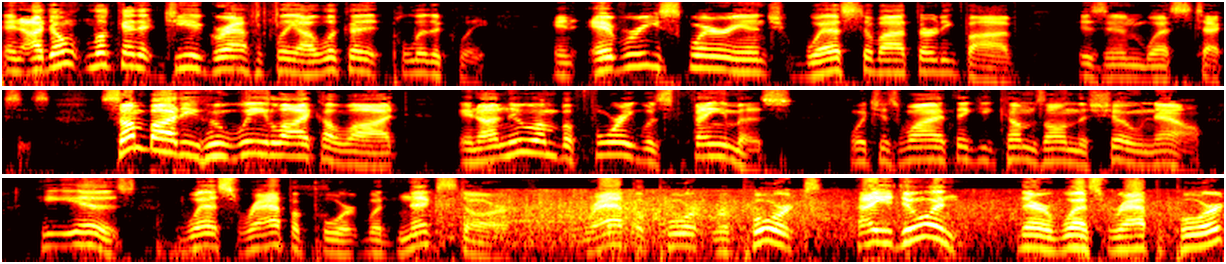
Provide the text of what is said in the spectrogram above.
And I don't look at it geographically, I look at it politically. And every square inch west of I 35 is in West Texas. Somebody who we like a lot, and I knew him before he was famous, which is why I think he comes on the show now. He is Wes Rappaport with Nexstar. Rappaport Reports. How you doing there, Wes Rappaport?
